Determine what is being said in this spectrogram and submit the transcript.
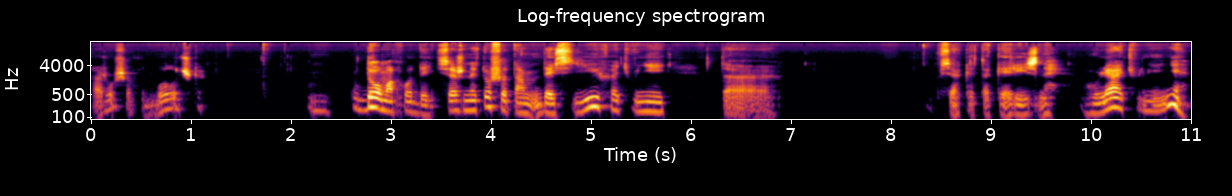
Хороша футболочка. Вдома ходить. Це ж не то, що там десь їхати в ній та всяке таке різне. Гулять в ній. Ні.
